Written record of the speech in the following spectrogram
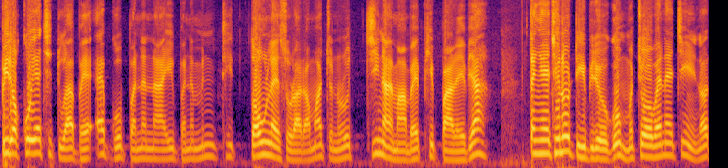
ပြီးတော့ကိုယ့်ရဲ့ချစ်သူကဘယ် app ကိုဘယ်နှစ်နာရီဘယ်နှစ်မိနစ်ထိသုံးလဲဆိုတာတော့မှကျွန်တော်တို့ကြည့်နိုင်မှာပဲဖြစ်ပါတယ်ဗျာ တငယ်ချင်းတို့ဒီဗီဒီယိုကိုမကြော်ဘဲနဲ့ကြည့်ရင်တော့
